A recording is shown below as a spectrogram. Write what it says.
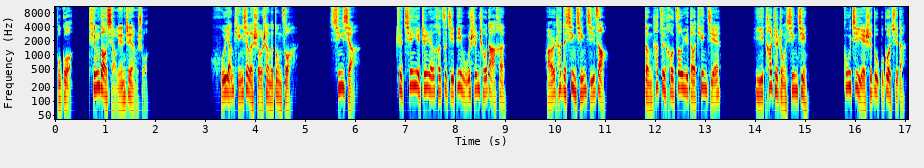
不过听到小莲这样说，胡杨停下了手上的动作，心想：这千叶真人和自己并无深仇大恨，而他的性情急躁，等他最后遭遇到天劫，以他这种心境，估计也是渡不过去的。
